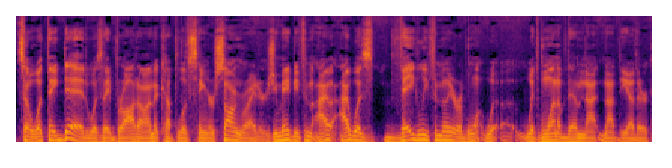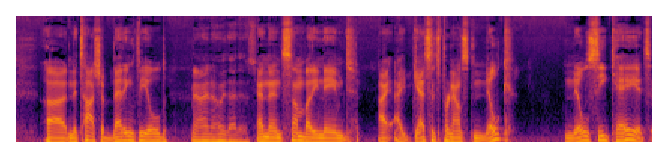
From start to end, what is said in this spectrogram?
So what they did was they brought on a couple of singer songwriters. You may be familiar. I, I was vaguely familiar of one, w- with one of them, not not the other. Uh, Natasha Bedingfield, Yeah, I know who that is. and then somebody named I, I guess it's pronounced Milk, Mil C K. It's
